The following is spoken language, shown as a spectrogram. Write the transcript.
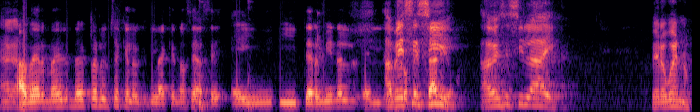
háganlo. A ver, no hay, no hay que lo, la que no se hace. E, y, termino el, el A veces sí, a veces sí la hay. Pero bueno.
